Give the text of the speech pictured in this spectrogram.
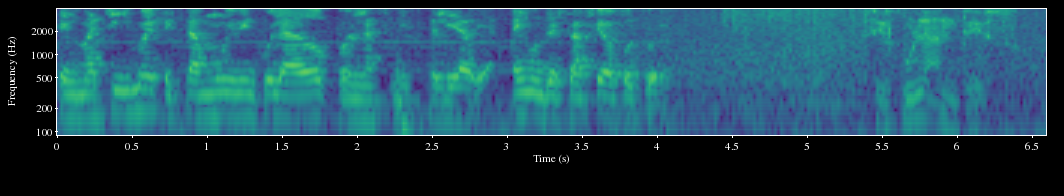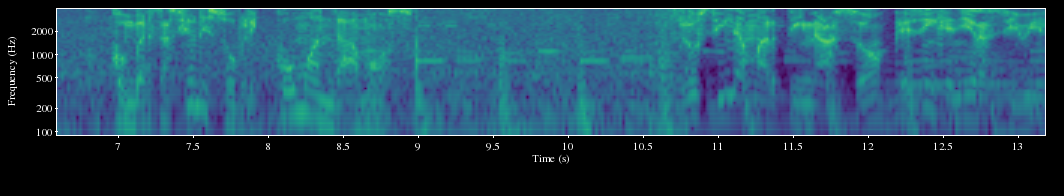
el machismo y que está muy vinculado con la siniestralidad vial. Es un desafío a futuro. Circulantes. Conversaciones sobre cómo andamos. Lucila Martinazo es ingeniera civil.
